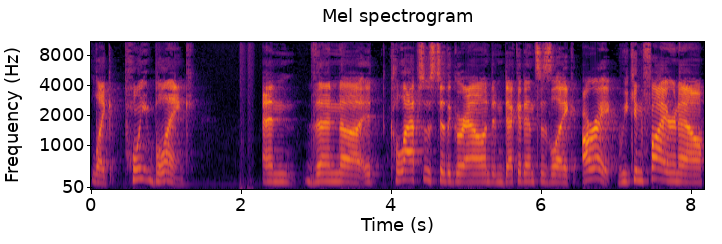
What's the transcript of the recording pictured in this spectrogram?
Like point blank. And then uh, it collapses to the ground, and Decadence is like, alright, we can fire now.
